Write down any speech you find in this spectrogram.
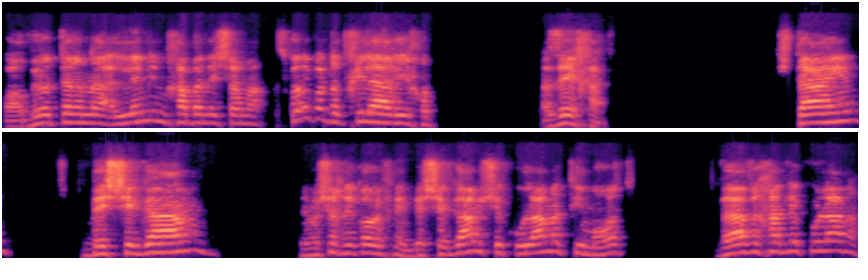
הוא הרבה יותר נעלה ממך בנשמה. אז קודם כל תתחיל להעריך אותו. אז זה אחד. שתיים, בשגם, אני ממשיך לקרוא בפנים, בשגם שכולם מתאימות, ואב אחד לכולנה.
